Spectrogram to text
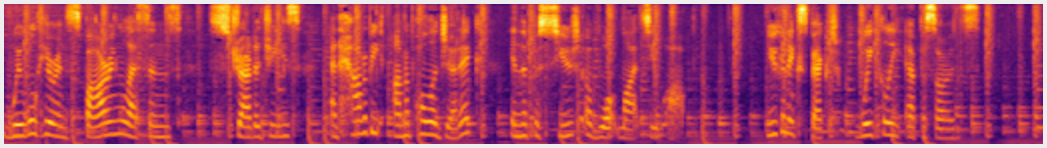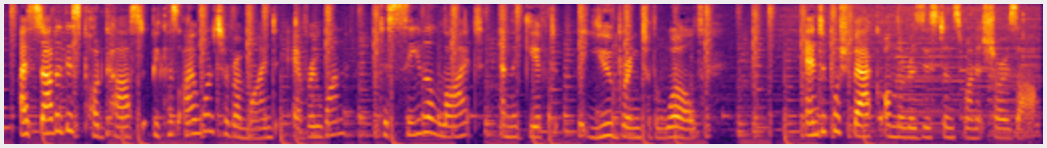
we will hear inspiring lessons, strategies, and how to be unapologetic in the pursuit of what lights you up. You can expect weekly episodes. I started this podcast because I want to remind everyone to see the light and the gift that you bring to the world and to push back on the resistance when it shows up.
